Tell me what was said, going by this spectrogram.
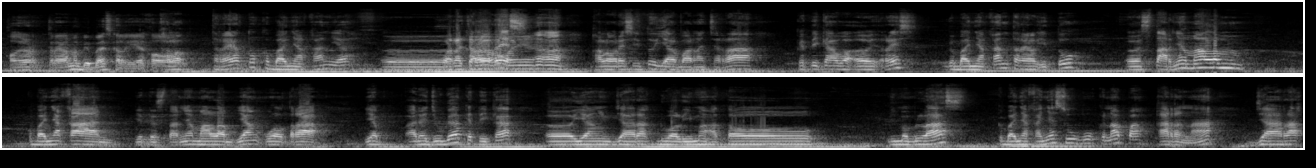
Kalau trail mah bebas kali ya. kalau Kalau trail tuh kebanyakan ya eh, Warna cerah kalau race pokoknya. heeh, kalau race itu ya warna cerah ketika wa- eh, race kebanyakan trail itu eh, startnya malam kebanyakan gitu startnya malam yang ultra ya ada juga ketika eh, yang jarak 25 atau 15 kebanyakannya subuh kenapa karena jarak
